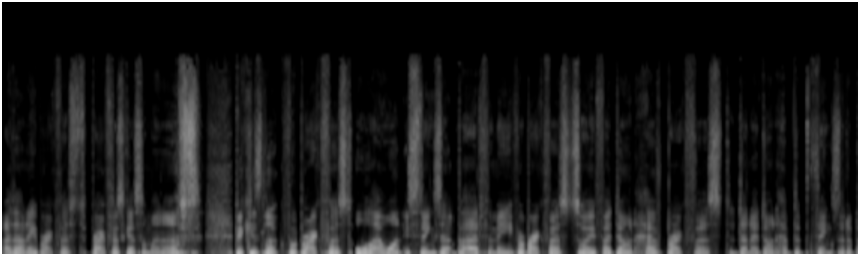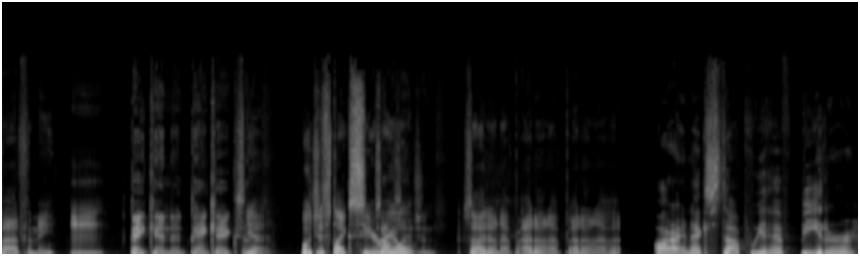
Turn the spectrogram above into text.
I don't eat breakfast. Breakfast gets on my nerves because look for breakfast. All I want is things that are bad for me for breakfast. So if I don't have breakfast, then I don't have the things that are bad for me. Mm, bacon and pancakes and Yeah, or just like cereal. sausage and So I don't have. I don't have. I don't have it. all right next up we have peter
